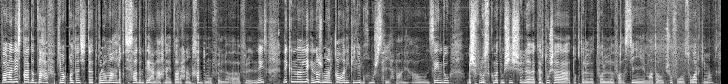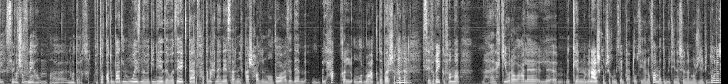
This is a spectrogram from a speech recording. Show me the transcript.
فما ناس قاعدة تضعف. كما قلت أنت تقول لهم آه الاقتصاد نتاعنا إحنا يظهر إحنا نخدموا في في الناس لكن لا نجموا نلقاو un équilibre مش صحيح معناها. ونساندوا باش فلوسك ما تمشيش الكرتوشة تقتل طفل فلسطيني معناتها وتشوفوا صور كما كما شفناهم آه، المدى الأخر. تقعد من بعد الموازنة ما بين هذا وذاك تعرف حتى نحن هنا صار نقاش حول الموضوع زاد بالحق الأمور معقدة برشا خاطر c'est vrai que فما نحكيو راهو على كان ما نعرفش كان باش مثال تاع تونسي لأنه فما des multinationales موجودين في تونس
